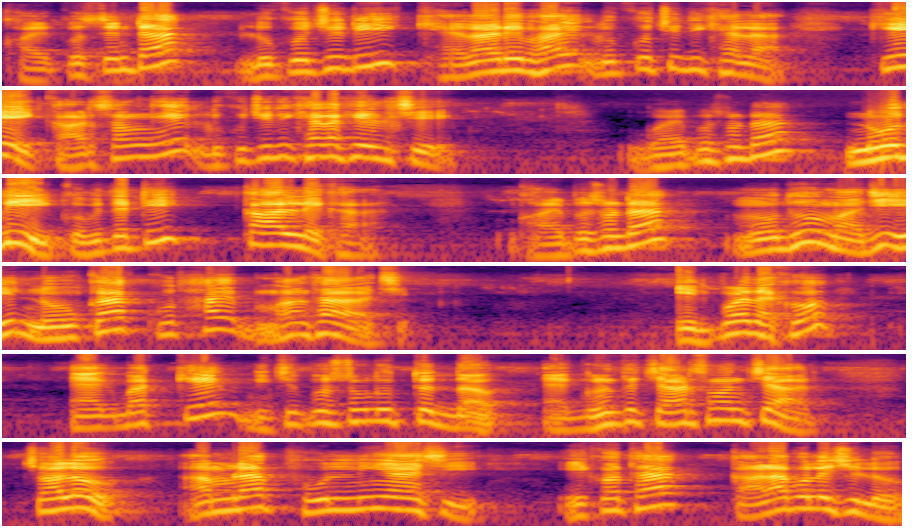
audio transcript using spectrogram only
ক্ষয় কোশ্চেনটা লুকোচুরি খেলা রে ভাই, লুকোচুরি খেলা। কে? কার সঙ্গে লুকোচুরি খেলা খেলছে? গয়ের প্রশ্নটা নদী, কবিতাটি কার লেখা? ঘয়ের প্রশ্নটা মধু মাঝির নৌকা কোথায় বাঁধা আছে? এরপরে দেখো, এক বাক্যে নিচের প্রশ্নগুলো উত্তর দাও। এক গণিতে চার সমান চার। চলো, আমরা ফুল নিয়ে আসি। এ কথা কারা বলেছিল?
